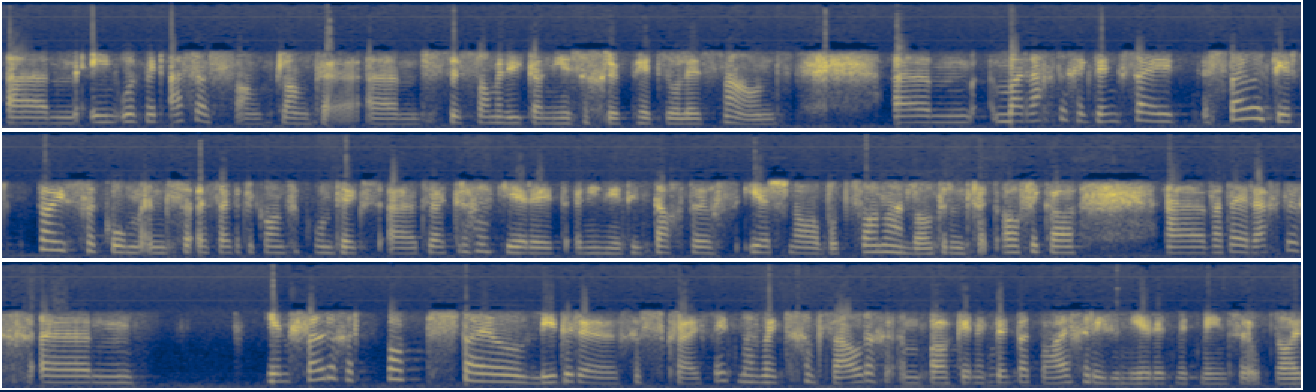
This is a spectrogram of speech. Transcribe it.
ehm um, en ook met afro-funk klanke. Ehm um, so sommige Ghanese groep het so les sounds. Ehm um, maar regtig ek dink sy het weer tuis gekom in 'n Suid-Afrikaanse konteks uh, toe hy teruggekeer het in die 1980s eers na Botswana en later in Suid-Afrika uh, wat hy regtig ehm um, eenvoudiger popstyl liedere geskryf het maar met geweldige impak en ek dink dat baie geresoneer het met mense op daai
